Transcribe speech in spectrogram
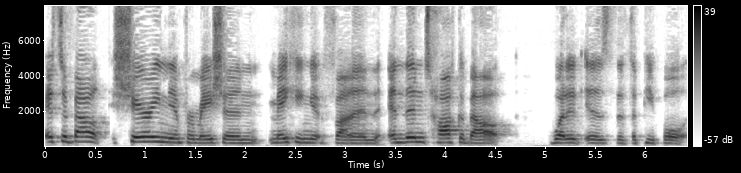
It's about sharing the information, making it fun, and then talk about what it is that the people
